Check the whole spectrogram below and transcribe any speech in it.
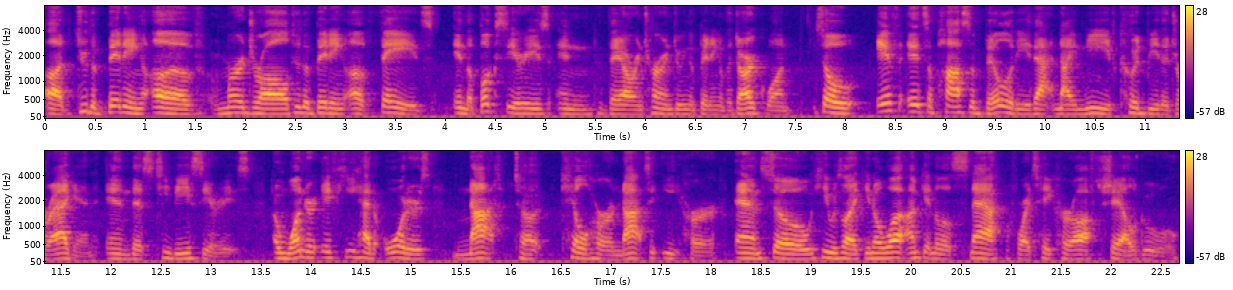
uh, do the bidding of Myrddraal, do the bidding of Fades in the book series, and they are in turn doing the bidding of the Dark One. So if it's a possibility that Nynaeve could be the dragon in this TV series, I wonder if he had orders not to kill her, not to eat her. And so he was like, you know what, I'm getting a little snack before I take her off to Shayol Ghul.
